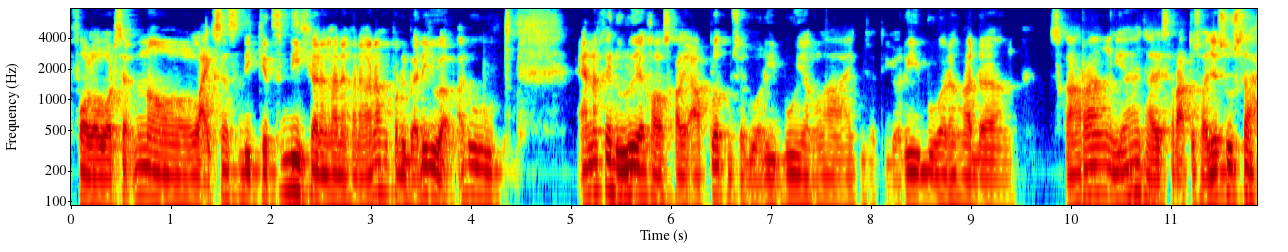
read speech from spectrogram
followersnya nol likesnya sedikit sedih kadang-kadang. Kadang-kadang aku pribadi juga aduh enaknya dulu ya kalau sekali upload bisa 2000 yang like bisa 3000 kadang-kadang. Sekarang ya cari 100 aja susah.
